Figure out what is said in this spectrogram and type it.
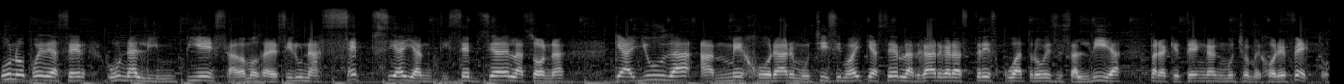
uno puede hacer una limpieza, vamos a decir, una sepsia y antisepsia de la zona que ayuda a mejorar muchísimo. Hay que hacer las gárgaras 3-4 veces al día para que tengan mucho mejor efecto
